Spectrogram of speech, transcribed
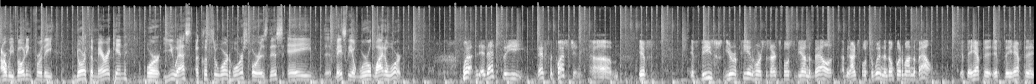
are we voting for the North American or U.S. Eclipse Award horse, or is this a basically a worldwide award? Well, that's the that's the question. Um, if if these European horses aren't supposed to be on the ballot, I mean, aren't supposed to win, then don't put them on the ballot. If they have to, if they have to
